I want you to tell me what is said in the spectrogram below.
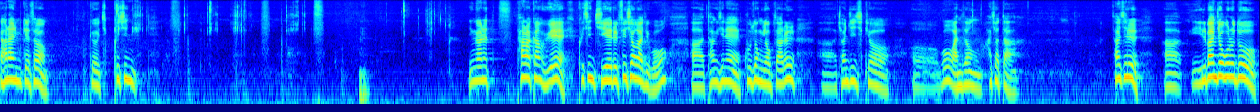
하나님께서 그 크신 인간의 타락함 위에 크신 지혜를 쓰셔가지고 아, 당신의 구속 역사를 아, 전진시켜고 완성하셨다. 사실 아, 일반적으로도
